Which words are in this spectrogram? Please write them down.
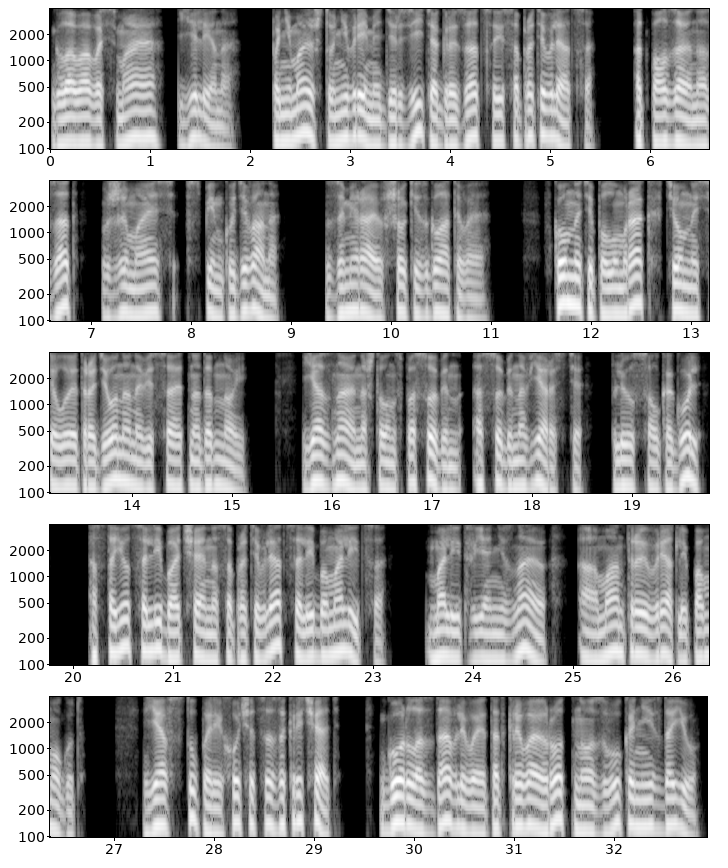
Глава восьмая. Елена. Понимаю, что не время дерзить, огрызаться и сопротивляться. Отползаю назад, вжимаясь в спинку дивана. Замираю, в шоке сглатывая. В комнате полумрак, темный силуэт Родиона нависает надо мной. Я знаю, на что он способен, особенно в ярости, плюс алкоголь. Остается либо отчаянно сопротивляться, либо молиться. Молитв я не знаю, а мантры вряд ли помогут. Я в ступоре, хочется закричать. Горло сдавливает, открываю рот, но звука не издаю.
